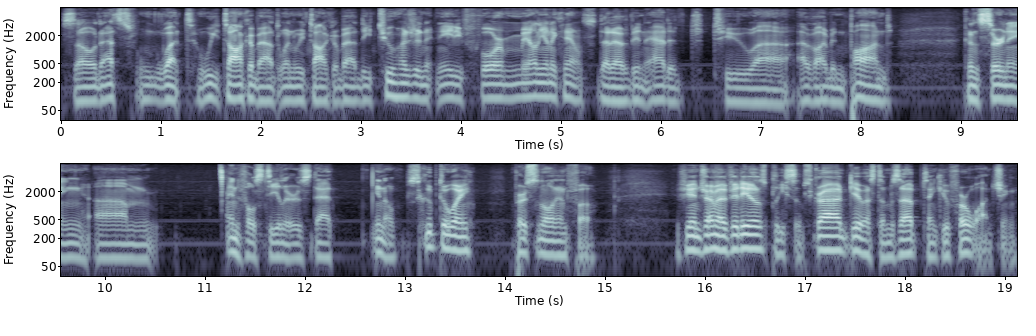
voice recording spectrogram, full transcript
So that's what we talk about when we talk about the 284 million accounts that have been added to uh, Have I Been Pwned concerning um, info stealers that, you know, scooped away personal info. If you enjoy my videos, please subscribe, give us thumbs up. Thank you for watching.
